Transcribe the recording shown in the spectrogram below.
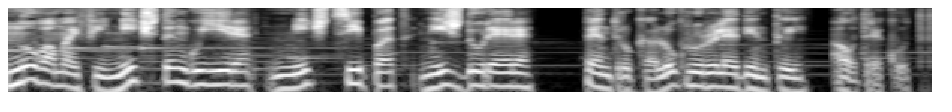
Nu va mai fi nici tânguire, nici țipăt, nici durere, pentru că lucrurile din tâi au trecut.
